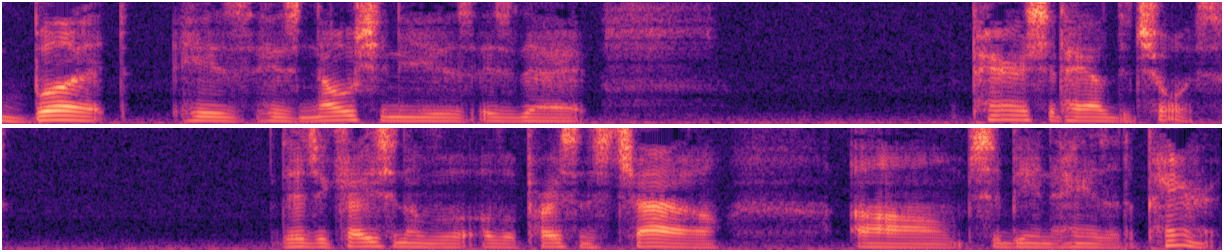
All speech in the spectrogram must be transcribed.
but his his notion is is that parents should have the choice the education of a, of a person's child um, should be in the hands of the parent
